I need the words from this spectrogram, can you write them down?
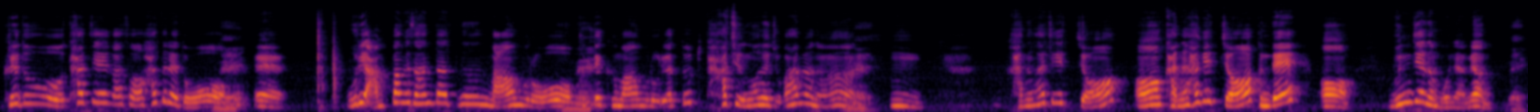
그래도 타지에 가서 하더라도 네. 예. 우리 안방에서 한다는 마음으로 네. 그때 그 마음으로 우리가 또 다 같이 응원해주고 하면은 네. 음 가능하겠죠. 어 가능하겠죠. 근데 어 문제는 뭐냐면 네.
